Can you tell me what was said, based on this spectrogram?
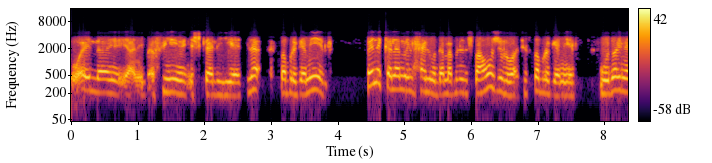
وإلا يعني يبقى في إشكاليات. لا الصبر جميل. فين الكلام الحلو ده؟ ما بنسمعوش دلوقتي. الصبر جميل. ودايما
